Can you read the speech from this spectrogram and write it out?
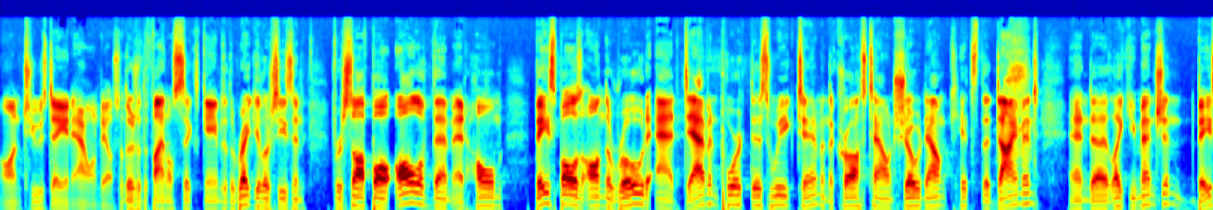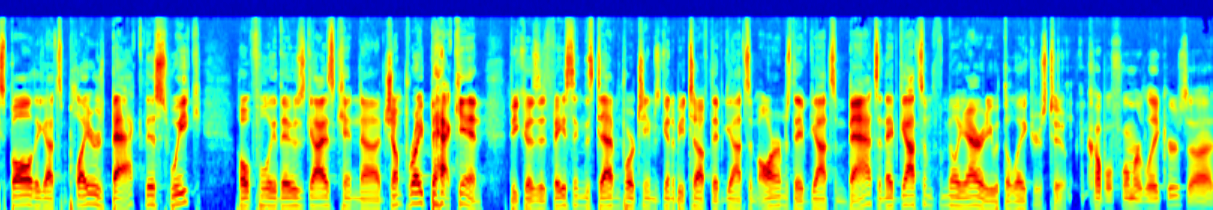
on Tuesday in Allendale. So those are the final six games of the regular season for softball, all of them at home. Baseball is on the road at Davenport this week, Tim, and the Crosstown Showdown hits the diamond. And uh, like you mentioned, baseball, they got some players back this week. Hopefully, those guys can uh, jump right back in because facing this Davenport team is going to be tough. They've got some arms, they've got some bats, and they've got some familiarity with the Lakers, too. a couple former Lakers uh,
